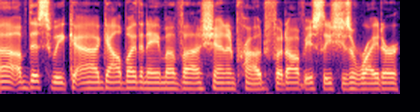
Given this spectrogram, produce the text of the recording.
Uh, of this week, a gal by the name of uh, Shannon Proudfoot. Obviously, she's a writer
